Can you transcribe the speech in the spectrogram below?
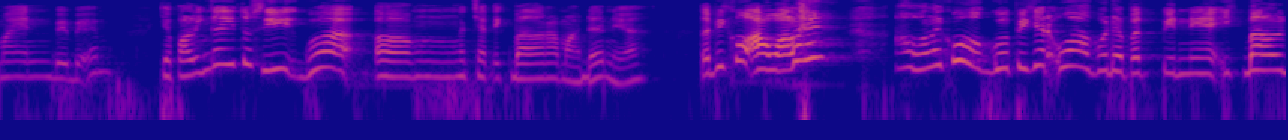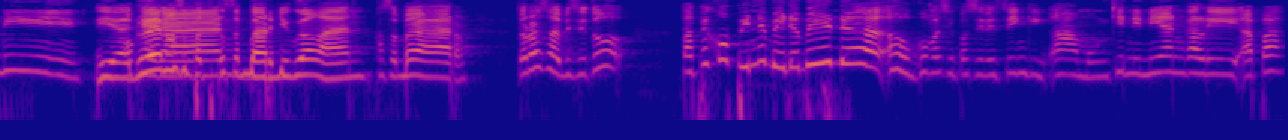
main BBM. Ya paling gak itu sih. Gue eh, ngechat Iqbal Ramadan ya. Tapi kok awalnya, awalnya kok gue pikir, wah gue dapet pinnya Iqbal nih. Iya, Oke dulu emang sempet kan? kesebar juga kan. kesebar. Terus habis itu tapi kok pinnya beda-beda. Oh, gue masih positive thinking. Ah, mungkin inian kali apa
